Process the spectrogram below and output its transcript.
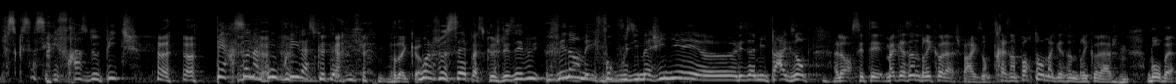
parce que ça, c'est des phrases de pitch. Personne n'a compris là ce que tu as dit. bon, d'accord. Moi, je sais parce que je les ai vus. Mais non, mais il faut que vous imaginiez, euh, les amis. Par exemple, alors c'était magasin de bricolage, par exemple, très important, magasin de bricolage. Mhm. Bon, ben,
